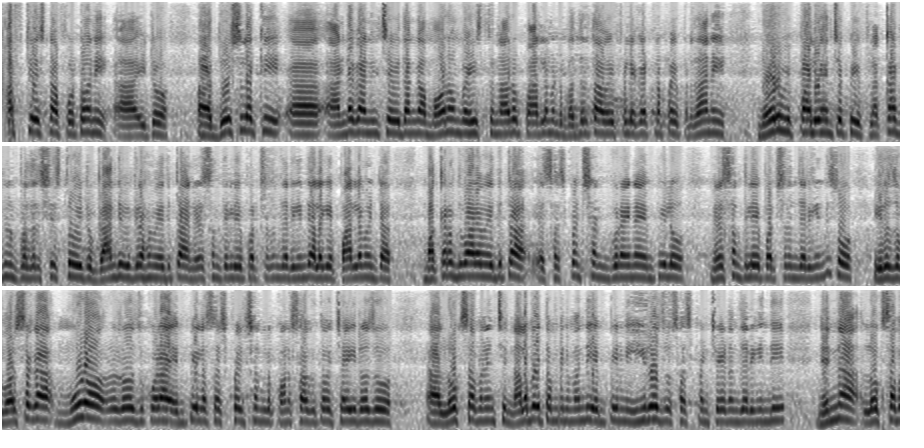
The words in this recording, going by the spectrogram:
మార్ఫ్ చేసిన ఫోటోని ఇటు దోషులకి అండగా నిలిచే విధంగా మౌనం వహిస్తున్నారు. పార్లమెంట్ భద్రతా వైఫల్య ఘటనపై ప్రధాని నోరు విప్పాలి అని చెప్పి ఫ్లక్కార్డును ప్రదర్శిస్తూ ఇటు గాంధీ విగ్రహం ఎదుట నిరసన తెలియపరచడం జరిగింది. అలాగే పార్లమెంట్ మకర ద్వారం ఎదుట సస్పెన్షన్ గురైన ఎంపీలు నిరసన తెలియపరచడం జరిగింది. సో ఈ రోజు వరుసగా మూడో రోజు కూడా ఎంపీల సస్పెన్షన్లు కొనసాగుతూ వచ్చాయి. ఈరోజు లోక్సభ నుంచి నలభై తొమ్మిది మంది ఎంపీని ఈ రోజు సస్పెండ్ చేయడం జరిగింది. నిన్న లోక్సభ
